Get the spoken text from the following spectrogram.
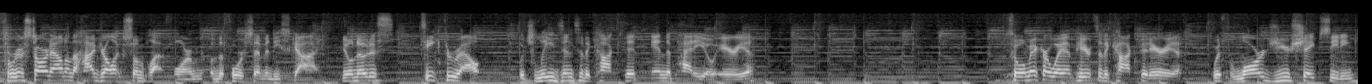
So we're going to start out on the hydraulic swim platform of the 470 Sky. You'll notice teak throughout, which leads into the cockpit and the patio area. So we'll make our way up here to the cockpit area with large U-shaped seating,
